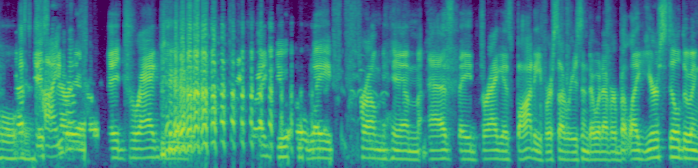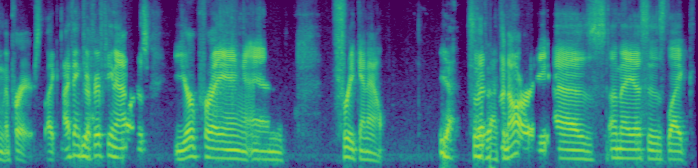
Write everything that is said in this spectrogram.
whole. best yeah. case Kind of. scenario, they drag you, drag you away from him as they drag his body for some reason to whatever. But like you're still doing the prayers. Like I think Yeah. for 15 hours you're praying and freaking out. Yeah, So Exactly. Venari, as Emmaus is like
